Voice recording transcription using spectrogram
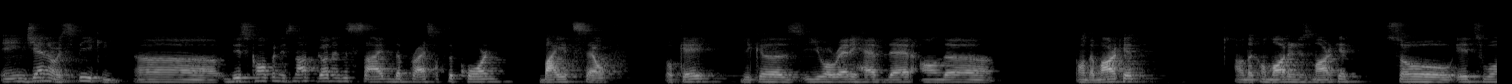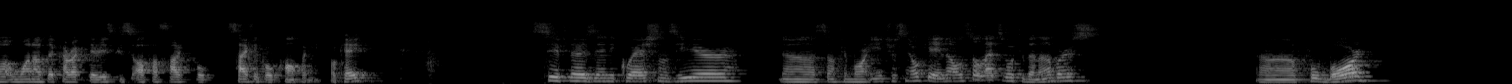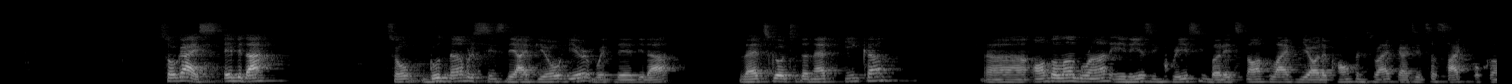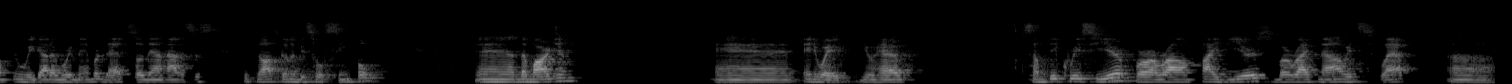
in general speaking, uh, this company is not gonna decide the price of the corn by itself, okay? Because you already have that on the on the market, on the commodities market. So it's one, of the characteristics of a cyclical, cyclical company, okay? See if there's any questions here. Uh, something more interesting. Okay, now so let's go to the numbers. Uh, full board. So guys, EBITDA. So good numbers since the IPO here with the EBITDA. Let's go to the net income. Uh, on the long run, it is increasing, but it's not like the other companies, right, guys? It's a cyclical company. We gotta remember that. So the analysis it's not gonna be so simple. And the margin, and anyway, you have some decrease here for around five years, but right now it's flat. Uh,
